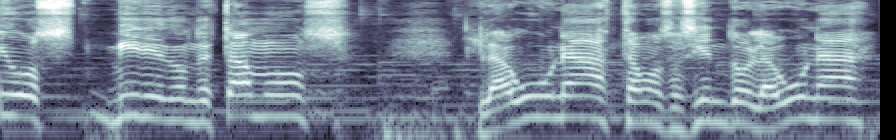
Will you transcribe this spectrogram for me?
Amigos, miren dónde estamos. Laguna, estamos haciendo Laguna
